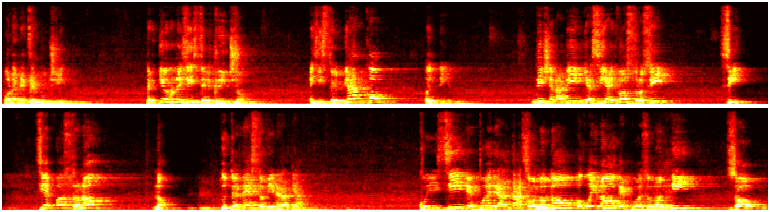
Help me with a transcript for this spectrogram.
o le mezze bugie. Per Dio non esiste il grigio, esiste il bianco o il nero. Dice la Bibbia sia il vostro sì, sì, sia il vostro no, no. Tutto il resto viene dal diavolo. Quei sì che poi in realtà sono no o quei no che poi sono ni, so,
